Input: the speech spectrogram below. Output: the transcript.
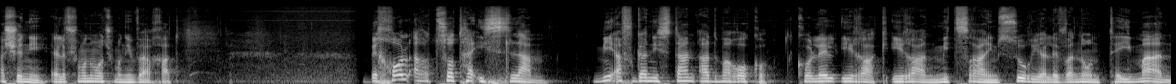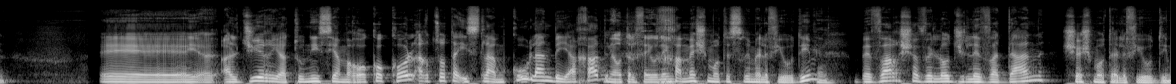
השני, 1881. בכל ארצות האסלאם, מאפגניסטן עד מרוקו, כולל עיראק, איראן, מצרים, סוריה, לבנון, תימן, אה, אלג'יריה, טוניסיה, מרוקו, כל ארצות האסלאם, כולן ביחד, מאות אלפי יהודים. 520 אלף יהודים, כן. בוורשה ולודג' לבדן 600 אלף יהודים.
